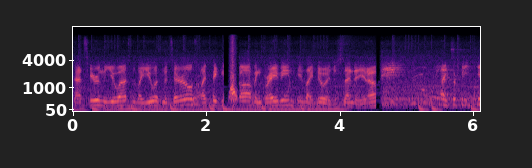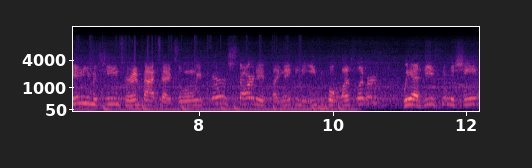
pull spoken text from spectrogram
that's here in the US with like US materials, like picking up, engraving. He's like, do it, just send it, you know? These two were like the beginning machines for Impact Tech. So when we first started like making the Easy Pull clutch lever, we had these two machines.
